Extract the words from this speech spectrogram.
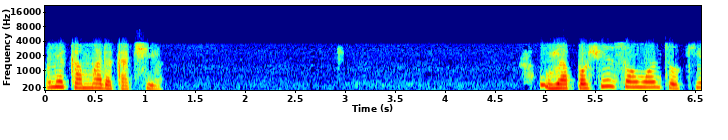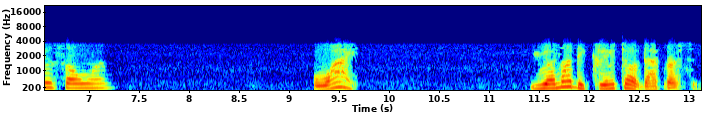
Onye ka mmadụ kachie. You are pursuing someone to kill someone. Why? You are not the creator of that person.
